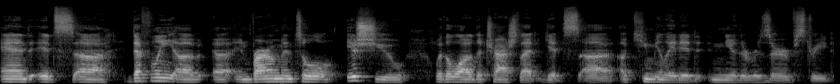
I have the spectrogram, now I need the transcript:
and it's uh, definitely an environmental issue with a lot of the trash that gets uh, accumulated near the reserve street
